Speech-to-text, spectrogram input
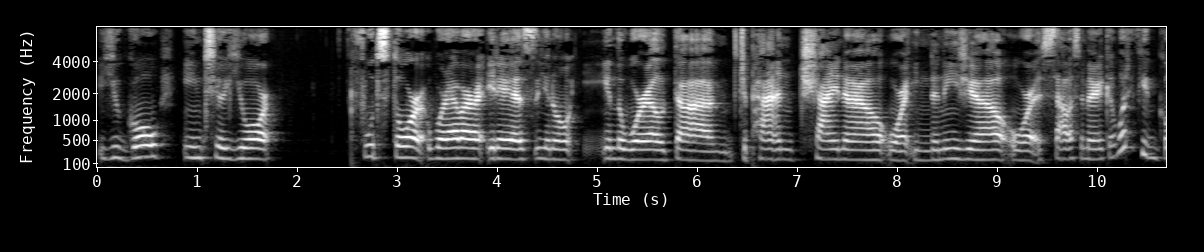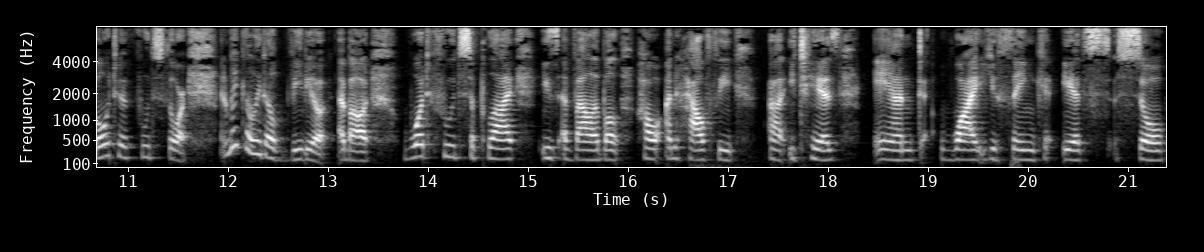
you go into your food store wherever it is, you know, in the world, um, Japan, China, or Indonesia, or South America. What if you go to a food store and make a little video about what food supply is available, how unhealthy uh, it is, and why you think it's so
